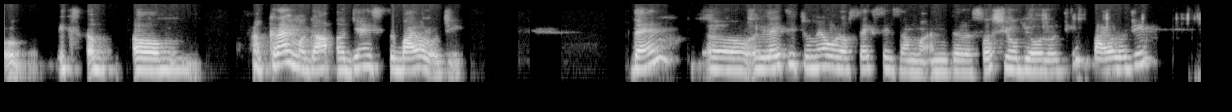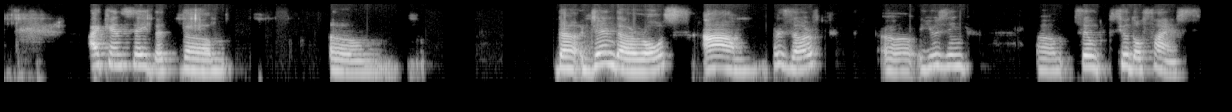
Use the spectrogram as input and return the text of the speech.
Uh, it's a, um, a crime against biology. Then, uh, related to neurosexism and sociobiology, biology, I can say that the um, the gender roles are preserved uh, using um, pseudoscience.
